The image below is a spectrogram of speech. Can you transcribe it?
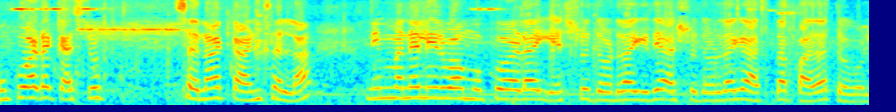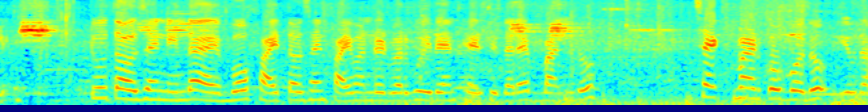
ಮುಖವಾಡಕ್ಕೆ ಅಷ್ಟು ಚೆನ್ನಾಗಿ ಕಾಣಿಸಲ್ಲ. ನಿಮ್ಮ ಮನೇಲಿರುವ ಮುಖವಾಡ ಎಷ್ಟು ದೊಡ್ಡದಾಗಿದೆ, ಅಷ್ಟು ದೊಡ್ಡದಾಗಿ ಹಸ್ತಪಾದ ತೊಗೊಳ್ಳಿ. ಟೂ ತೌಸಂಡಿಂದ ಎಬೋ ಫೈವ್ ತೌಸಂಡ್ ಫೈವ್ ಹಂಡ್ರೆಡ್ವರೆಗೂ ಇದೆ ಅಂತ ಹೇಳ್ತಿದ್ದಾರೆ. ಬಂದು ಚೆಕ್ ಮಾಡ್ಕೋಬೋದು ಇವರ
